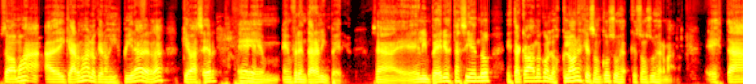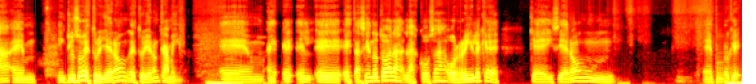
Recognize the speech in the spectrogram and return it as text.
o sea, vamos a, dedicarnos a lo que nos inspira, ¿verdad? Que va a ser em, enfrentar al imperio. O sea, el imperio está haciendo, está acabando con los clones que son, sus, que son sus hermanos. Está, em, incluso destruyeron, destruyeron camino. Em, e, e, eh, está haciendo todas las, cosas horribles que, que hicieron, eh, porque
